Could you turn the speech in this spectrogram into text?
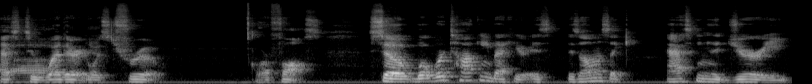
as to Ah, whether it was true or false so what we're talking about here is is almost like asking the jury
